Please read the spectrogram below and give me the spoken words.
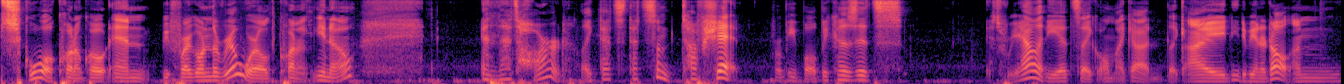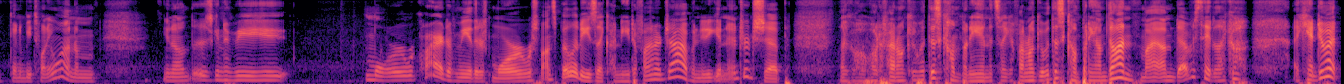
school, quote unquote, and before I go into the real world, quote, you know. And that's hard. Like that's that's some tough shit for people because it's it's reality. It's like, oh my god, like I need to be an adult. I'm gonna be 21. I'm, you know, there's gonna be more required of me. There's more responsibilities. Like I need to find a job. I need to get an internship. Like, oh, what if I don't get with this company? And it's like, if I don't get with this company, I'm done. My, I'm devastated. Like, oh, I can't do it.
